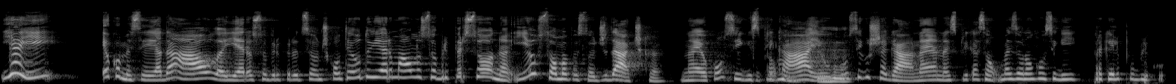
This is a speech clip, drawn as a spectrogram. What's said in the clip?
E aí, eu comecei a dar aula, e era sobre produção de conteúdo, e era uma aula sobre persona. E eu sou uma pessoa didática, né? Eu consigo explicar, eu Uhum. consigo chegar né, na explicação, mas eu não consegui para aquele público.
